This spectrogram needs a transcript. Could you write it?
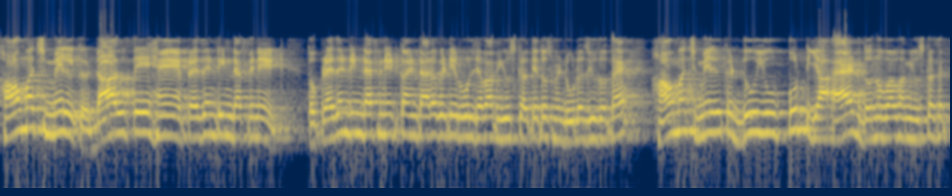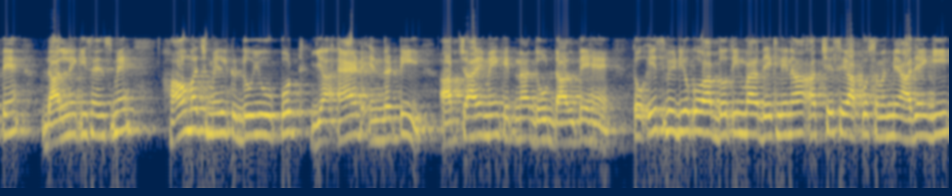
हाउ मच मिल्क डालते हैं प्रेजेंट इंडेफिनेट तो प्रेजेंट इंडेफिनेट का इंटारोगेटिव रूल जब आप यूज़ करते हैं तो उसमें डू डज यूज़ होता है। How much milk do you put या एड दोनों वर्ब हम यूज़ कर सकते हैं। डालने की सेंस में। How much milk do you put या एड इन द टी आप चाय में कितना दूध डालते हैं? तो इस वीडियो को आप दो तीन बार देख लेना, अच्छे से आपको समझ में आ जाएगी।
